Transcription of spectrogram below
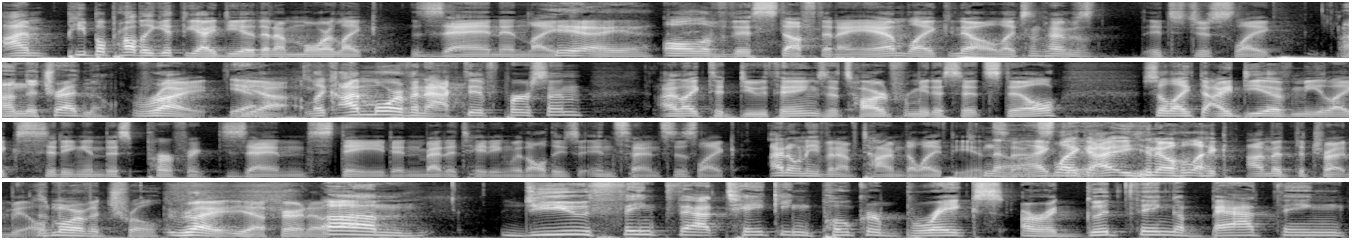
I'm. People probably get the idea that I'm more like Zen and like Yeah, yeah. all of this stuff that I am. Like no, like sometimes it's just like On the treadmill. Right. Yeah. Yeah. Like I'm more of an active person. I like to do things. It's hard for me to sit still. So like the idea of me like sitting in this perfect zen state and meditating with all these incense is like I don't even have time to light the incense. No, I like. I you know like I'm at the treadmill. It's more of a troll. right. Yeah. Fair enough. Um, do you think that taking poker breaks are a good thing, a bad thing,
